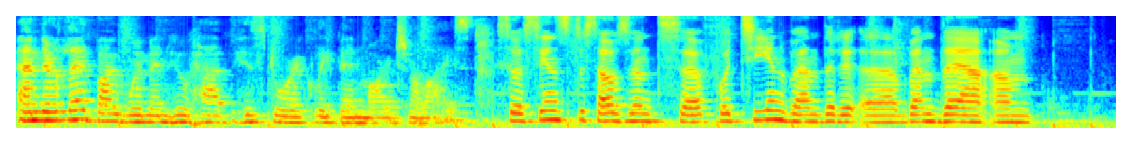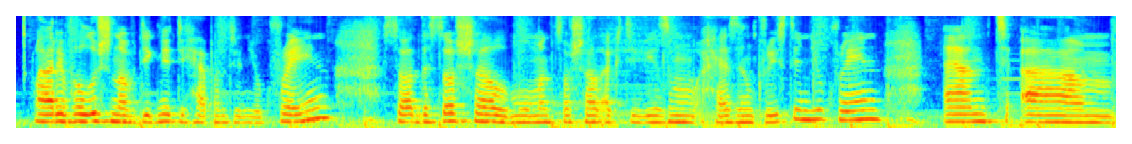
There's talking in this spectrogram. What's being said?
and they're led by women who have historically been marginalized. So since 2014, when the uh, when the um, uh, revolution of dignity happened in Ukraine. So the social movement, social activism has increased in Ukraine, and um,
